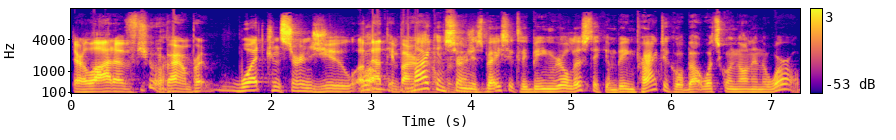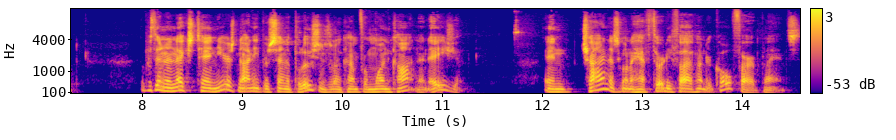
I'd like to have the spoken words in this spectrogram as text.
There are a lot of sure. environment. What concerns you about well, the environment? My concern provision? is basically being realistic and being practical about what's going on in the world. Within the next 10 years, 90% of pollution is going to come from one continent, Asia. And China is going to have 3,500 coal fired plants.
